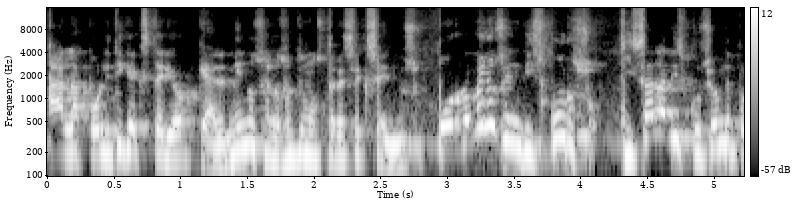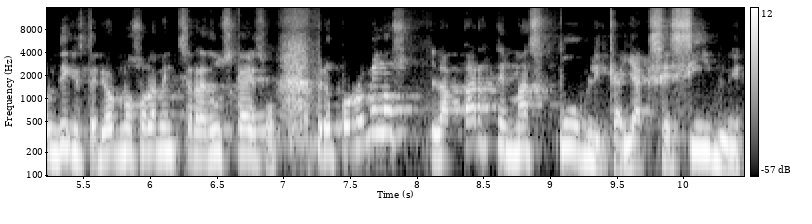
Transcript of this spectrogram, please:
a la política exterior que al menos en los últimos tres sexenios, por lo menos en discurso, quizá la discusión de política exterior no solamente se reduzca a eso, pero por lo menos la parte más pública y accesible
